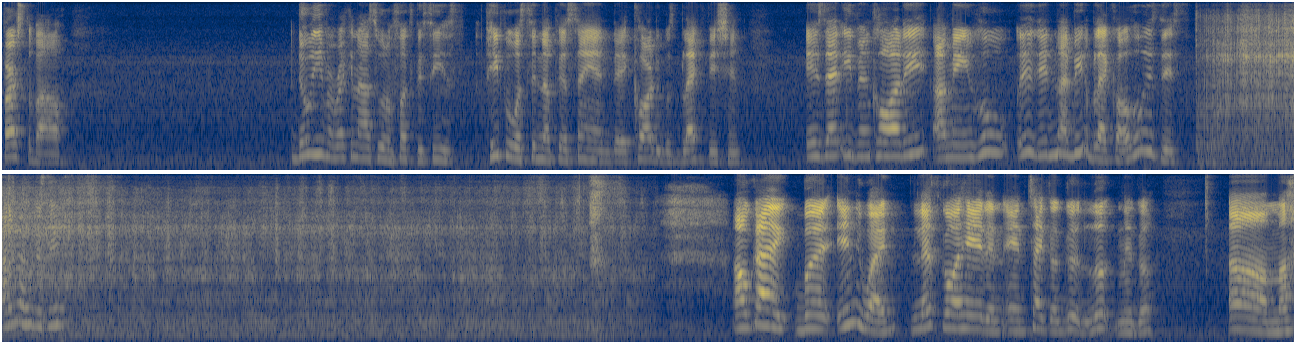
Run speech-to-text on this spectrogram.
first of all, do we even recognize who the fuck this is? People were sitting up here saying that Cardi was blackfishing. Is that even Cardi? I mean, who? It, it might be a black hole. Who is this? I don't know who this is. okay, but anyway, let's go ahead and, and take a good look, nigga. Um,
